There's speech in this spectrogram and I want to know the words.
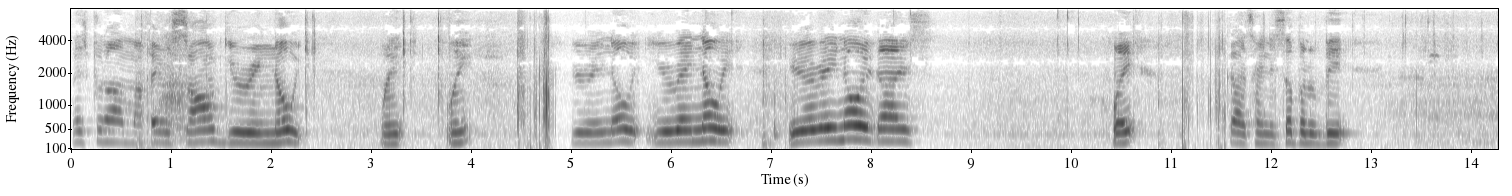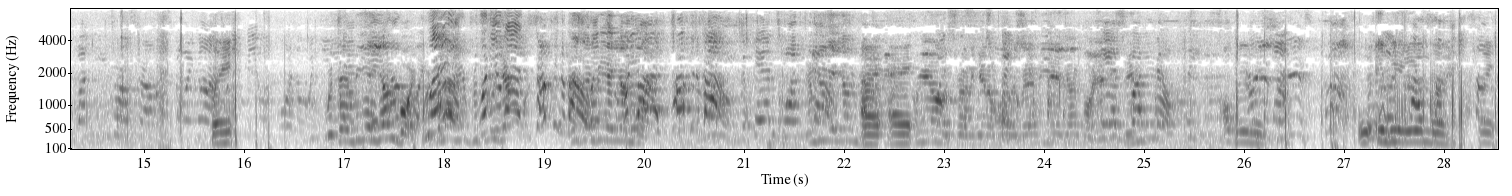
let's put on my favorite song. You already know it. Wait, wait. You already know it. You already know it. You already know it, guys. Wait. Gotta turn this up a little bit. Wait. With NBA Youngboy. We've been out here for What are you guys talking about? Where's NBA What are you guys talking about? The fans want to know. NBA Youngboy. Alright, alright. Three hours trying to get a hold of NBA Youngboy. Have you Fans seen want to him? know, please. Oh, there he is. There he is. NBA Youngboy. Wait,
